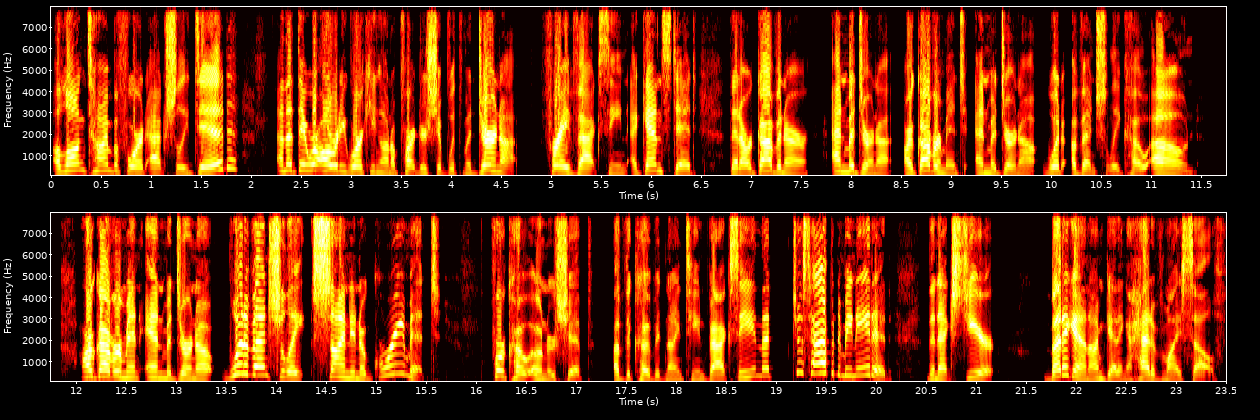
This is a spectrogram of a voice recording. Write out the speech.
a long time before it actually did, and that they were already working on a partnership with Moderna for a vaccine against it that our governor and Moderna, our government and Moderna would eventually co own. Our government and Moderna would eventually sign an agreement for co ownership of the COVID 19 vaccine that just happened to be needed the next year. But again, I'm getting ahead of myself.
